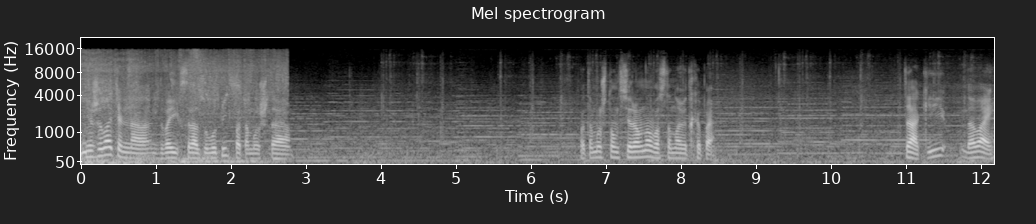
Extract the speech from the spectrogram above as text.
Нежелательно двоих сразу лупить, потому что Потому что он все равно восстановит хп. Так, и давай.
